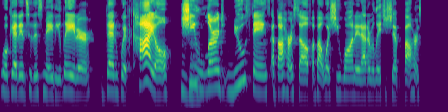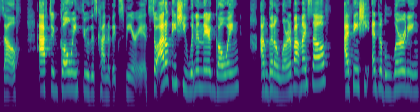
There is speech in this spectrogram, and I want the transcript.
we'll get into this maybe later, then with Kyle, she Mhm. learned new things about herself, about what she wanted at a relationship, about herself after going through this kind of experience. So I don't think she went in there going, I'm going to learn about myself. I think she ended up learning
